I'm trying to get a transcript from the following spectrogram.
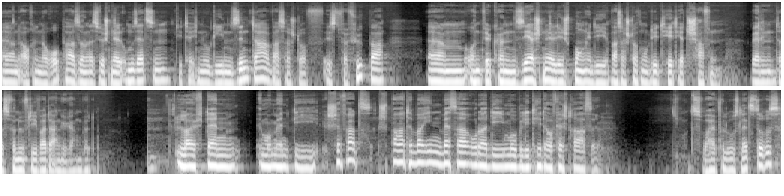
äh, und auch in Europa, sondern dass wir schnell umsetzen. Die Technologien sind da, Wasserstoff ist verfügbar ähm, und wir können sehr schnell den Sprung in die Wasserstoffmobilität jetzt schaffen, wenn das vernünftig weiter angegangen wird. Läuft denn im Moment die Schifffahrtssparte bei Ihnen besser oder die Mobilität auf der Straße? Zweifellos letzteres.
